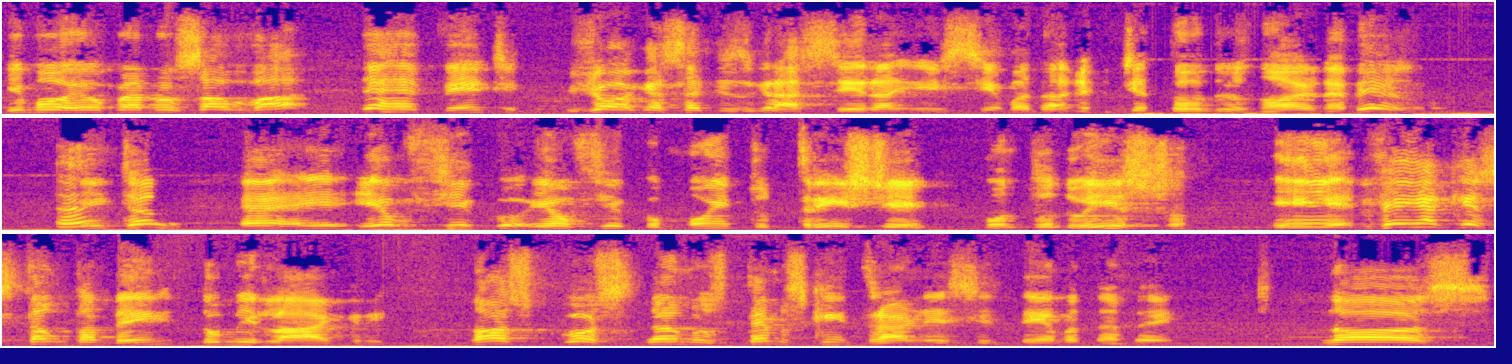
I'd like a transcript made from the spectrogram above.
que morreu para nos salvar, de repente joga essa desgraceira em cima da, de todos nós, não é mesmo? É? Então, é, eu, fico, eu fico muito triste com tudo isso. E vem a questão também do milagre. Nós gostamos, temos que entrar nesse tema também. Nós,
